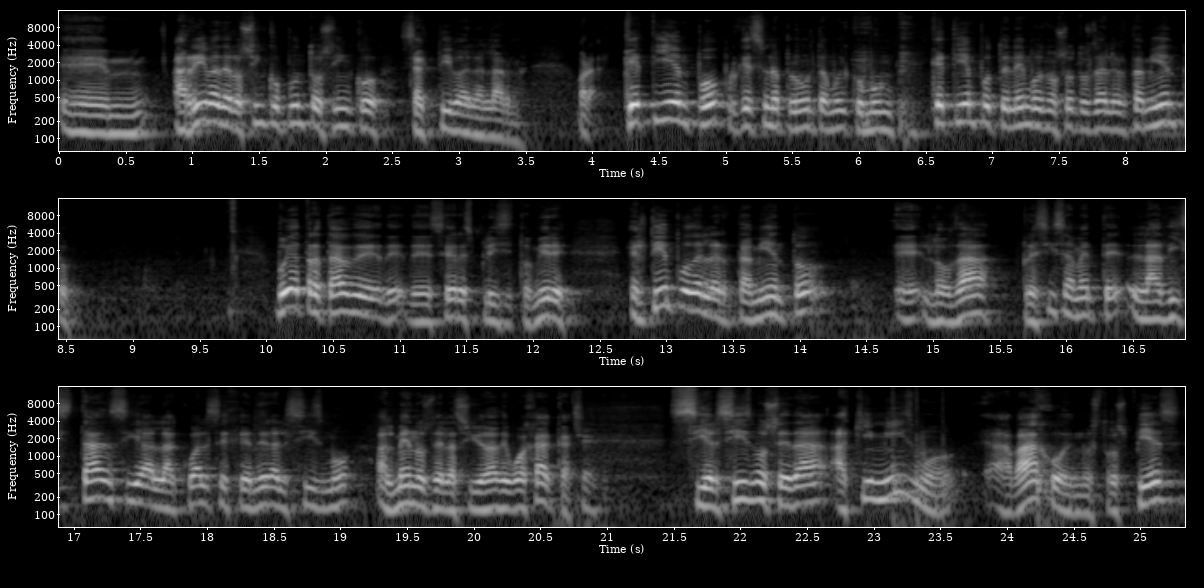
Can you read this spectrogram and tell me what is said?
Em, arriba de los 5.5 se activa la alarma. Ahora, ¿qué tiempo? Porque es una pregunta muy común. ¿Qué tiempo tenemos nosotros de alertamiento? Voy a tratar de, ser explícito. Mire, el tiempo de alertamiento eh, lo da precisamente la distancia a la cual se genera el sismo, al menos de la ciudad de Oaxaca. Si el sismo se da aquí mismo, abajo, en nuestros pies,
